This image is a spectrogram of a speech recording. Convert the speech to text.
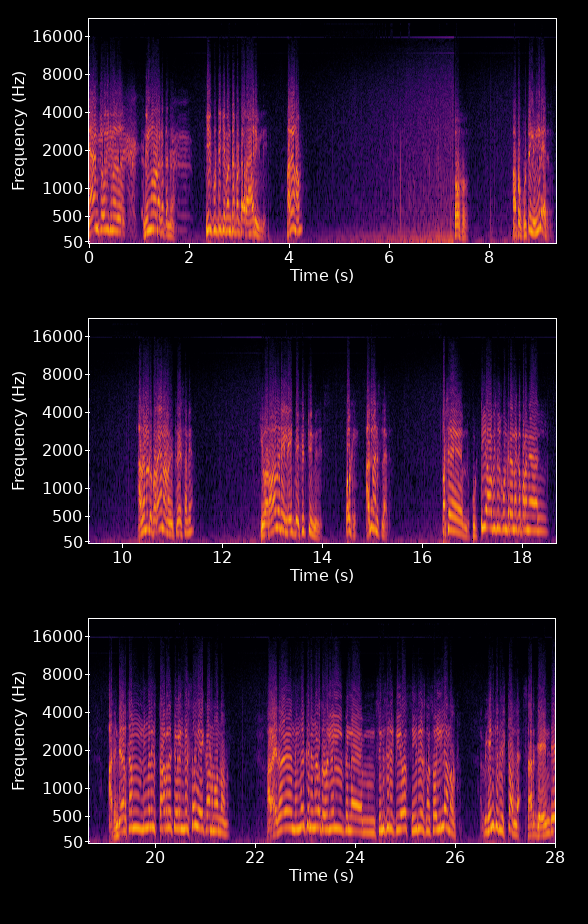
ഞാൻ ചോദിക്കുന്നത് നിങ്ങളോടൊക്കെ തന്നെ. ഈ കുട്ടിക്ക് ബന്ധപ്പെട്ടവർ ആരുമില്ലേ? പറയണം. ഓഹോ. അപ്പൊ കുട്ടി നിങ്ങളായിരുന്നു അതിനോട് പറയാനാണോ ഇത്രയും സമയം? You are already late by fifteen minutes okay അത് മനസ്സിലാക്കാം. പക്ഷേ കുട്ടി ഓഫീസിൽ കൊണ്ടുവരാന്നൊക്കെ പറഞ്ഞാൽ അതിന്റെ അർത്ഥം നിങ്ങൾ ഈ സ്ഥാപനത്തെ ഒരു നഴ്സറി ആയി കാണുന്നു എന്നാണ്. അതായത് നിങ്ങൾക്ക് നിങ്ങളുടെ തൊഴിലിൽ പിന്നെ സിൻസിരിറ്റിയോ സീരിയസ്നെസ്സോ ഇല്ല എന്നർത്ഥം. എനിക്കത് ഇഷ്ടമല്ല. സാർ ജയന്റെ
